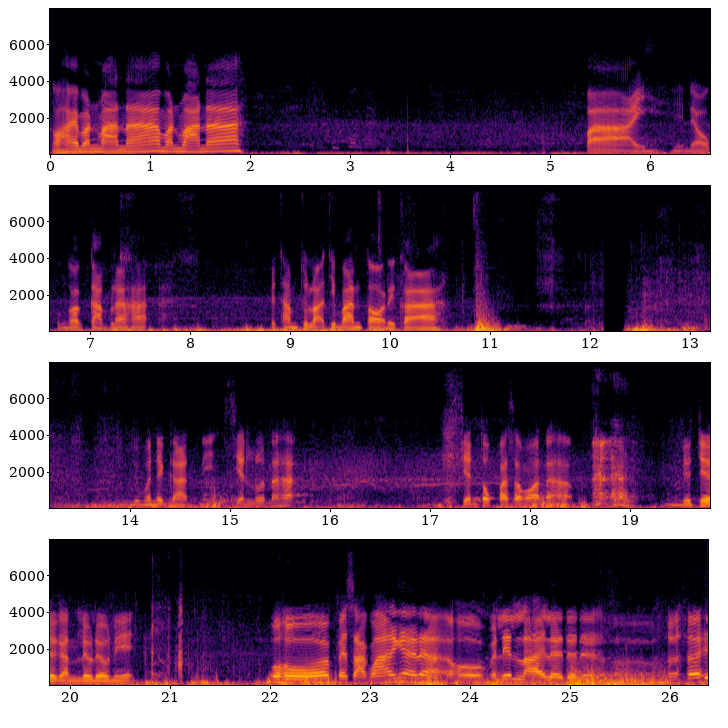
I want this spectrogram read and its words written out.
ขอให้มันหมานนะมันหมานนะป้ายเดี๋ยวผมก็กลับแล้วฮะไปทำธุระที่บ้านต่อดีกว่าดูบรรยากาศนี่เซียนรุดนะฮะเซียนตกปลาแซลมอนนะครับ เดี๋ยวเจอกันเร็วๆนี้ โอ้โห ไปสักมาไงเนี่ย โอ้โห ไปเล่นไลน์เลยเดี๋ยวเดี๋ยวเอ ย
